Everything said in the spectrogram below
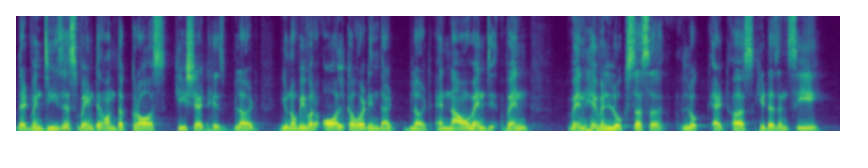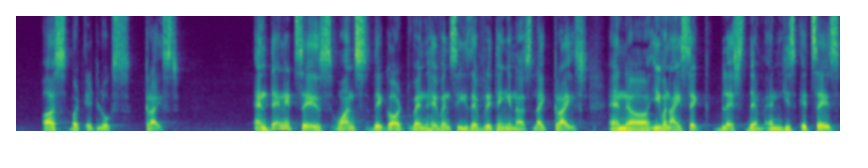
That when jesus went on the cross he shed his blood. You know we were all covered in that blood. And now when when when heaven looks us uh, look at us he doesn't see us but it looks christ. And then it says, once they got, when heaven sees everything in us, like Christ, and uh, even Isaac blessed them. And it says,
